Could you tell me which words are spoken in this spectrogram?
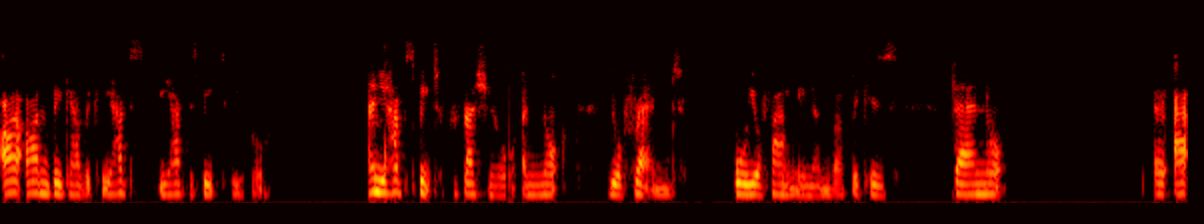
I, I'm a big advocate. You have to, you have to speak to people, and you have to speak to a professional and not your friend or your family member because they're not, uh, uh,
